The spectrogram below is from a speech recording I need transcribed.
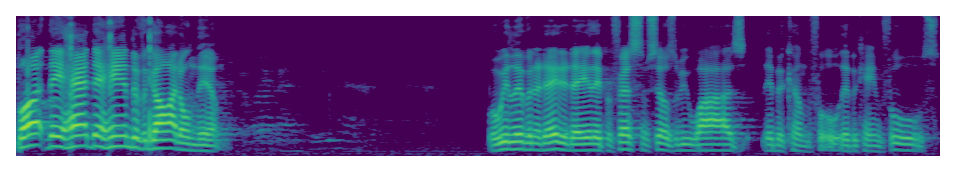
but they had the hand of God on them. But we live in a day today, they profess themselves to be wise, they become fool, they became fools.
